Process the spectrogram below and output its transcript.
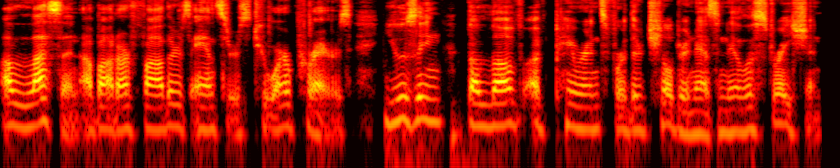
a lesson about our Father's answers to our prayers, using the love of parents for their children as an illustration.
